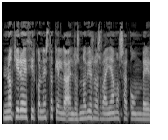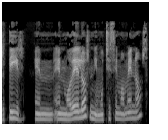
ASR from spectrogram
No quiero decir con esto que a los novios los vayamos a convertir en, en modelos, ni muchísimo menos,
